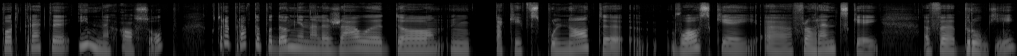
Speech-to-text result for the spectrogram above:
portrety innych osób, które prawdopodobnie należały do mm, takiej wspólnoty y, włoskiej, e, florenckiej w Brugi,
